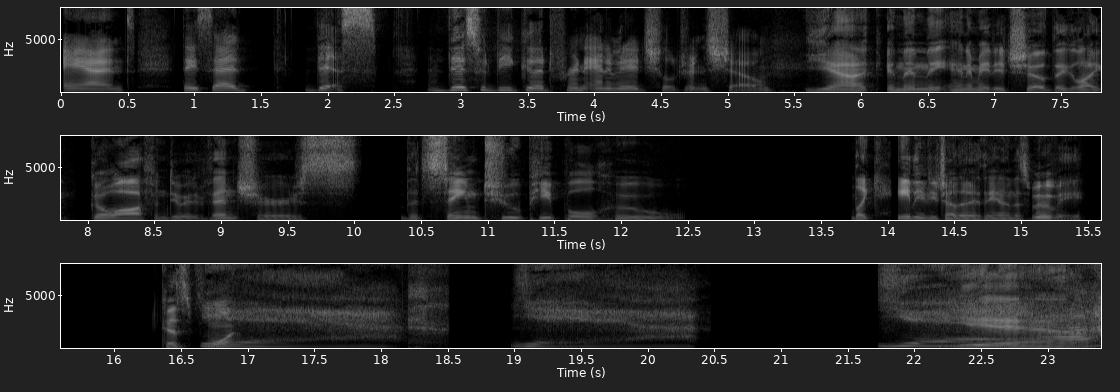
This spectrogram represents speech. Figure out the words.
and they said, This, this would be good for an animated children's show. Yeah, and then the animated show they like go off and do adventures. The same two people who like hated each other at the end of this movie. Cuz one Yeah. Yeah. Yeah.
